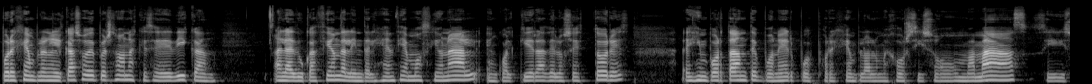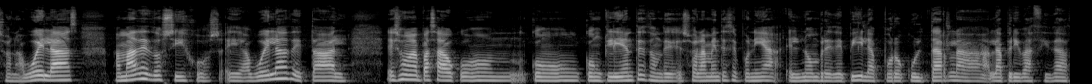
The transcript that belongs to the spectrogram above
Por ejemplo, en el caso de personas que se dedican a la educación de la inteligencia emocional en cualquiera de los sectores, es importante poner, pues, por ejemplo, a lo mejor si son mamás, si son abuelas, mamá de dos hijos, eh, abuela de tal. Eso me ha pasado con, con, clientes donde solamente se ponía el nombre de pila por ocultar la, la privacidad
